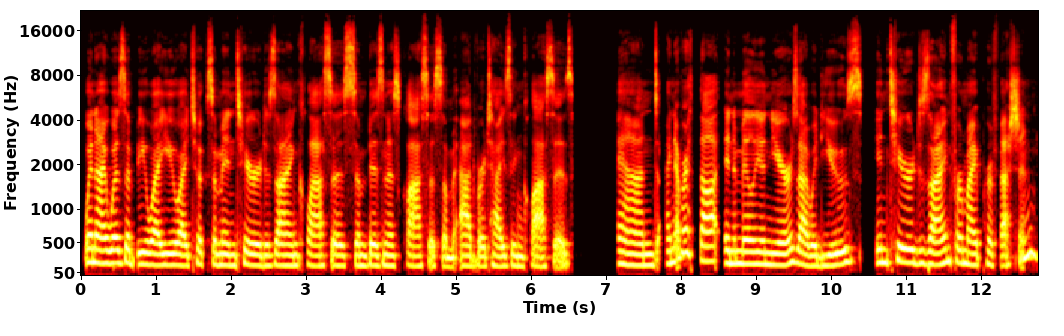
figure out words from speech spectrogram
When I was at BYU, I took some interior design classes, some business classes, some advertising classes. And I never thought in a million years I would use interior design for my profession,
